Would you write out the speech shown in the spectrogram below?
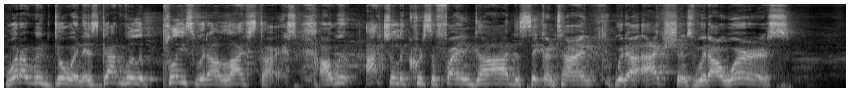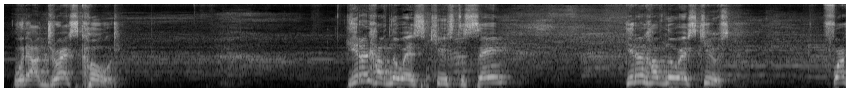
What are we doing? Is God really pleased with our lifestyles? Are we actually crucifying God the second time with our actions, with our words, with our dress code? You don't have no excuse to sin. You don't have no excuse. 1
